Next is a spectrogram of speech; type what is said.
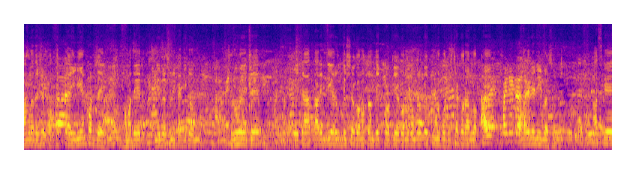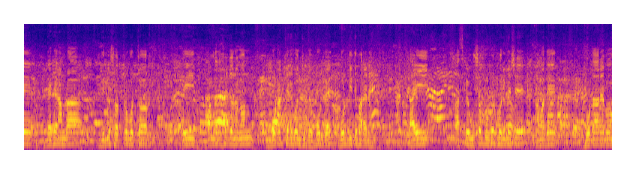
বাংলাদেশের প্রত্যেকটা ইউনিয়ন পর্যায়ে আমাদের নির্বাচনী কার্যক্রম শুরু হয়েছে। এটা তারেক জিয়ার উদ্দেশ্য গণতান্ত্রিক প্রক্রিয়া গণতন্ত্রকে পূর্ণ প্রতিষ্ঠা করার লক্ষ্যে আমাদের এই নির্বাচন। আজকে দেখেন আমরা দীর্ঘ সতেরো বছর এই বাংলাদেশের জনগণ ভোটার থেকে বঞ্চিত, ভোট দেয়, ভোট দিতে পারে নাই। তাই আজকে উৎসবমুখর পরিবেশে আমাদের ভোটার এবং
